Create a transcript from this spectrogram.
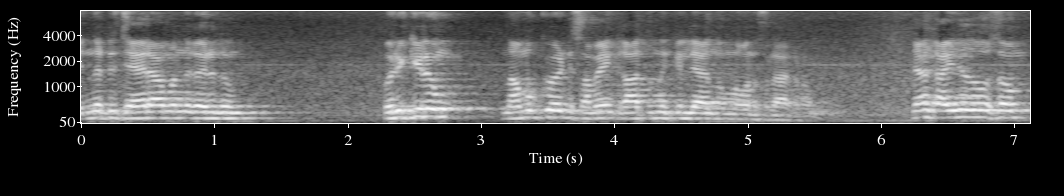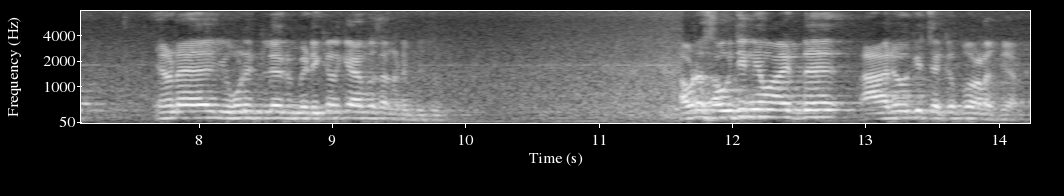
എന്നിട്ട് ചേരാമെന്ന് കരുതും. ഒരിക്കലും നമുക്ക് വേണ്ടി സമയം കാത്തു നിൽക്കില്ല എന്ന് നമ്മൾ മനസ്സിലാക്കണം. ഞാൻ കഴിഞ്ഞ ദിവസം ഞങ്ങളുടെ യൂണിറ്റിലെ ഒരു മെഡിക്കൽ ക്യാമ്പ് സംഘടിപ്പിച്ചു. അവിടെ സൗജന്യമായിട്ട് ആരോഗ്യ ചെക്കപ്പ് നടക്കുകയാണ്.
